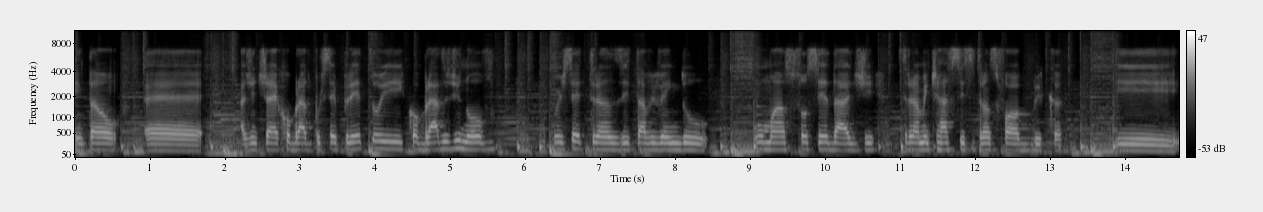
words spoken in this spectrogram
Então, é, a gente já é cobrado por ser preto e cobrado de novo por ser trans e tá vivendo uma sociedade extremamente racista e transfóbica e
